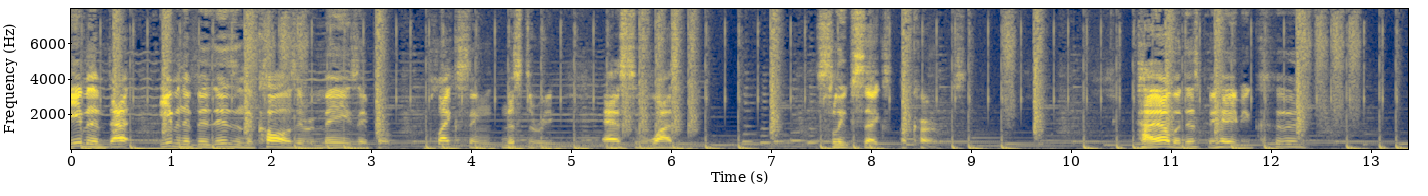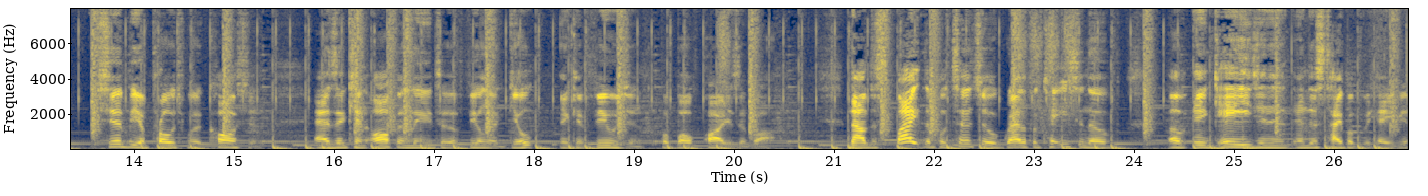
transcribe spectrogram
Even if that, even if it isn't the cause, it remains a perplexing mystery as to why sleep sex occurs. However, this behavior could should be approached with caution as it can often lead to a feeling of guilt and confusion for both parties involved. Now, despite the potential gratification of, of engaging in, in this type of behavior,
